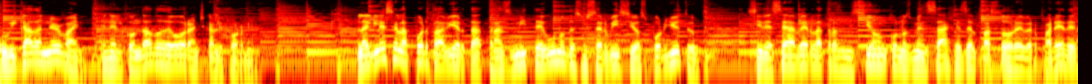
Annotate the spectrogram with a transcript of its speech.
ubicada en Irvine, en el condado de Orange, California. La iglesia La Puerta Abierta transmite uno de sus servicios por YouTube. Si desea ver la transmisión con los mensajes del pastor Ever Paredes,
